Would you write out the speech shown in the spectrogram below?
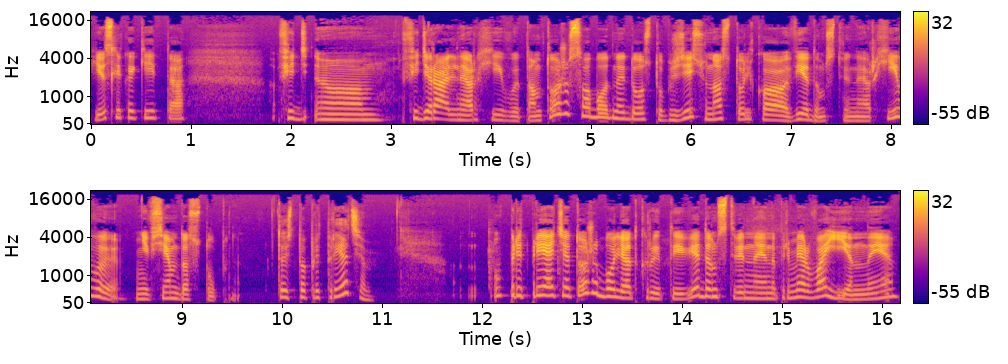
Если какие-то э, федеральные архивы, там тоже свободный доступ, здесь у нас только ведомственные архивы, не всем доступны. То есть по предприятиям? Ну, предприятия тоже более открытые, ведомственные, например, военные,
